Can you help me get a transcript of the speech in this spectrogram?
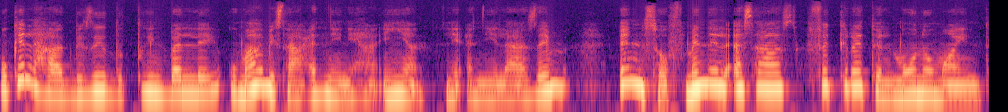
وكل هاد بزيد الطين بلة وما بيساعدني نهائيا لأني لازم إنسف من الأساس فكرة ال mono mind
